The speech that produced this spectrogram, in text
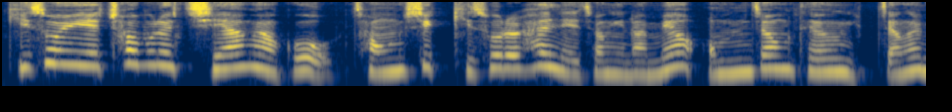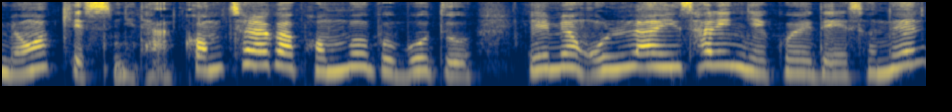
기소 유예 처분을 지향하고 정식 기소를 할 예정이라며 엄정 대응 입장을 명확히 했습니다. 검찰과 법무부 모두 일명 온라인 살인 예고에 대해서는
